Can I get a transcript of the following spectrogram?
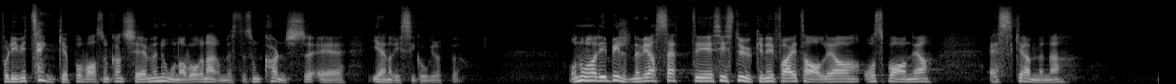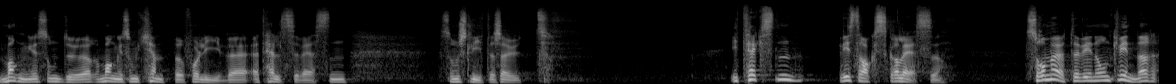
fordi vi tenker på hva som kan skje med noen av våre nærmeste som kanskje er i en risikogruppe. Og Noen av de bildene vi har sett de siste ukene fra Italia og Spania, er skremmende. Mange som dør, mange som kjemper for livet, et helsevesen som sliter seg ut. I teksten vi straks skal lese, så møter vi noen kvinner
